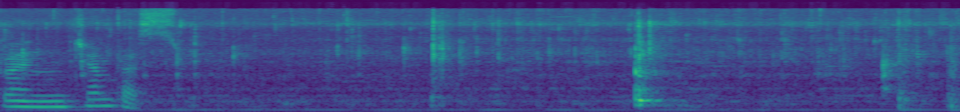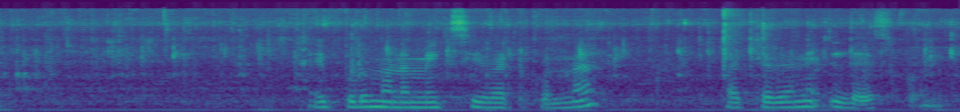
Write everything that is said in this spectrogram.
కొంచెం పసుపు. ఇప్పుడు మనం మిక్సీ పట్టుకున్న పచ్చడిని ఇలా వేసుకోండి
